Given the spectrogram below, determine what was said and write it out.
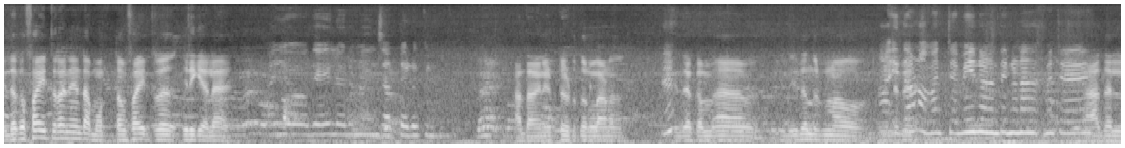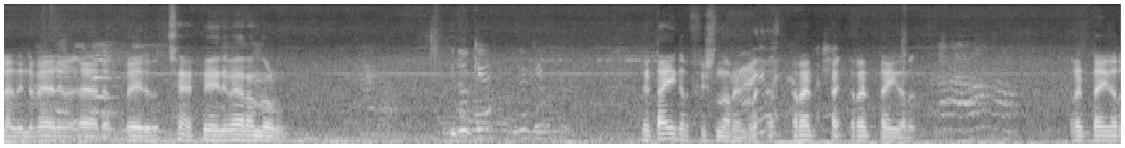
ഇതൊക്കെ ഫൈറ്റർ തന്നെ ഉണ്ടാ മൊത്തം ഫൈറ്റർ ഇരിക്കല്ലേ? അയ്യോ ഒരു മീൻ ചത്തെടുക്കുന്നു. അതവന് ഇട്ട് എടുത്തുള്ളതാണ് ഇതൊക്കെ ഇതെന്തിട്ടുണ്ടാവോ അതല്ല ഇതിന്റെ പേര് പേര് പേര് വേറെ ഇതൊക്കെ ഇത് ടൈഗർ ഫിഷ് എന്ന് പറയുന്നത്. Red red tiger. Red tiger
